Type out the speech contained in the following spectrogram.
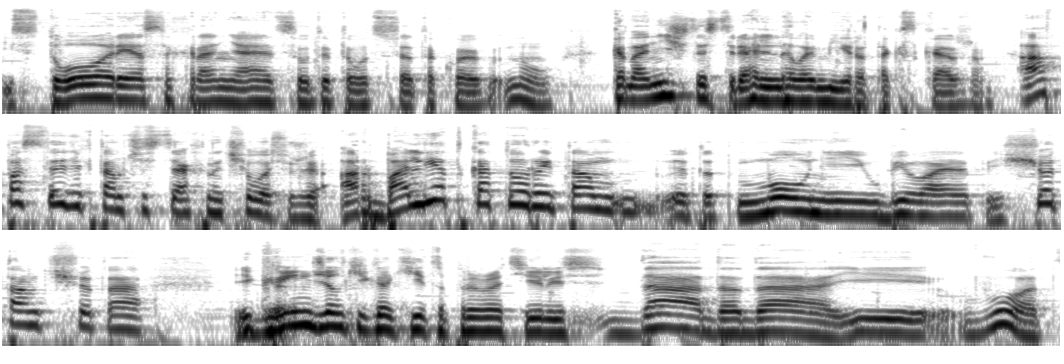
история сохраняется, вот это вот все такое, ну, каноничность реального мира, так скажем. А в последних там частях началось уже арбалет, который там этот молнией убивает, еще там что-то и гринделки какие-то превратились. Да, да, да. И вот.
